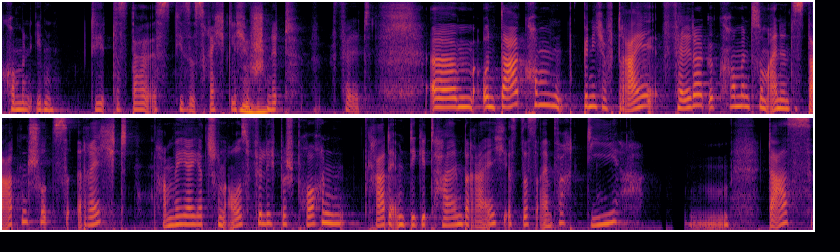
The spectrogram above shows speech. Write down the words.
kommen eben die, das, da ist dieses rechtliche Schnittfeld. Ähm, und da kommen, bin ich auf drei Felder gekommen. Zum einen das Datenschutzrecht, haben wir ja jetzt schon ausführlich besprochen. Gerade im digitalen Bereich ist das einfach die das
